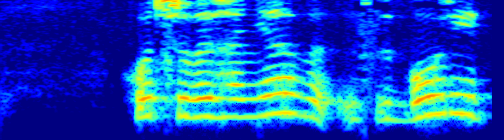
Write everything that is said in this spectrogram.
хоч виганяв з борі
